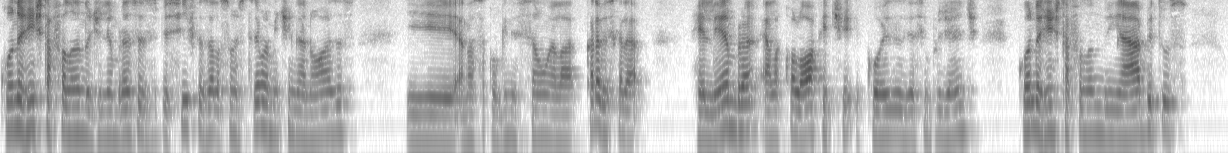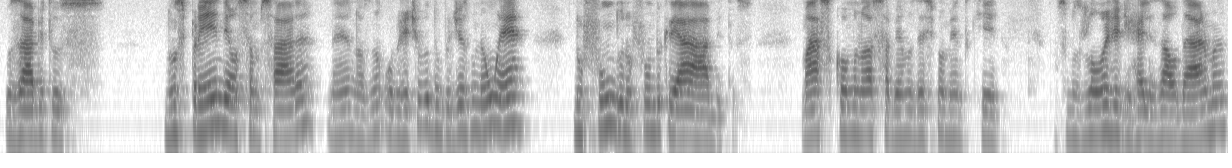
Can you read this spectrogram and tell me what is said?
quando a gente está falando de lembranças específicas, elas são extremamente enganosas e a nossa cognição, ela, cada vez que ela relembra, ela coloca coisas e assim por diante. Quando a gente está falando em hábitos, os hábitos nos prendem ao samsara. Né? Nós não, o objetivo do budismo não é, no fundo, no fundo, criar hábitos. Mas como nós sabemos nesse momento que nós somos longe de realizar o Dharma,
